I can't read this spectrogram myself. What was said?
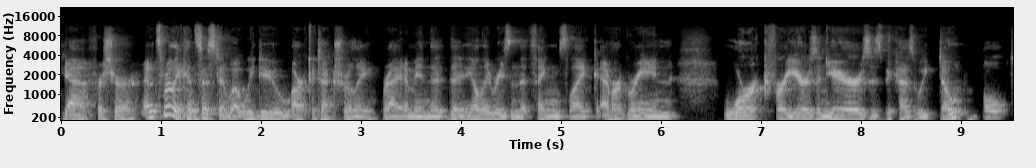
Yeah, for sure. And it's really consistent what we do architecturally, right? I mean, the, the only reason that things like Evergreen work for years and years is because we don't bolt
